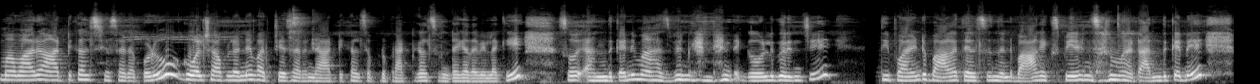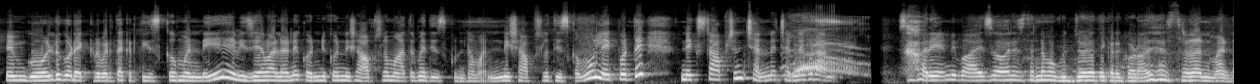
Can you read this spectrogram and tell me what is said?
మా వారు ఆర్టికల్స్ చేసేటప్పుడు గోల్డ్ షాప్లోనే వర్క్ చేశారండి. ఆర్టికల్స్ ఇప్పుడు ప్రాక్టికల్స్ ఉంటాయి కదా వీళ్ళకి. సో అందుకని మా హస్బెండ్ ఏంటంటే గోల్డ్ గురించి ఈ పాయింట్ బాగా తెలిసిందండి బాగా ఎక్స్పీరియన్స్ అనమాట అందుకనే మేము గోల్డ్ కూడా ఎక్కడ పడితే అక్కడ తీసుకోమండి. విజయవాడలోనే కొన్ని కొన్ని షాప్స్లో మాత్రమే తీసుకుంటాం. అన్ని షాప్స్లో తీసుకోము. లేకపోతే నెక్స్ట్ ఆప్షన్ చెన్నై చెన్నై కూడా సారీ అండి వాయిస్ ఓవర్ ఇస్తుంటే మా బుజ్జోడు అయితే ఇక్కడ గొడవ చేస్తాడు అనమాట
